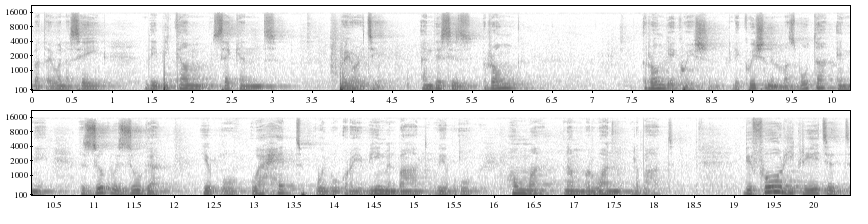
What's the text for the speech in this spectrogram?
but I want to say they become second priority. And this is wrong wrong equation الايكويشن المظبوطة ان الزوج والزوجة يبقوا واحد ويبقوا قريبين من بعض ويبقوا هما number one لبعض Before he created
